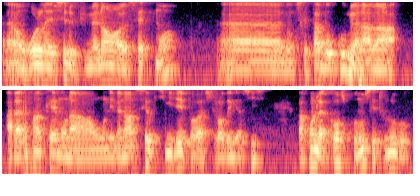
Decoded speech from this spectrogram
On roule en essai depuis maintenant 7 euh, mois, donc c'est pas beaucoup, mais à la, fin quand même, on, on est maintenant assez optimisé pour ce genre d'exercice. Par contre, la course pour nous, c'est tout nouveau.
